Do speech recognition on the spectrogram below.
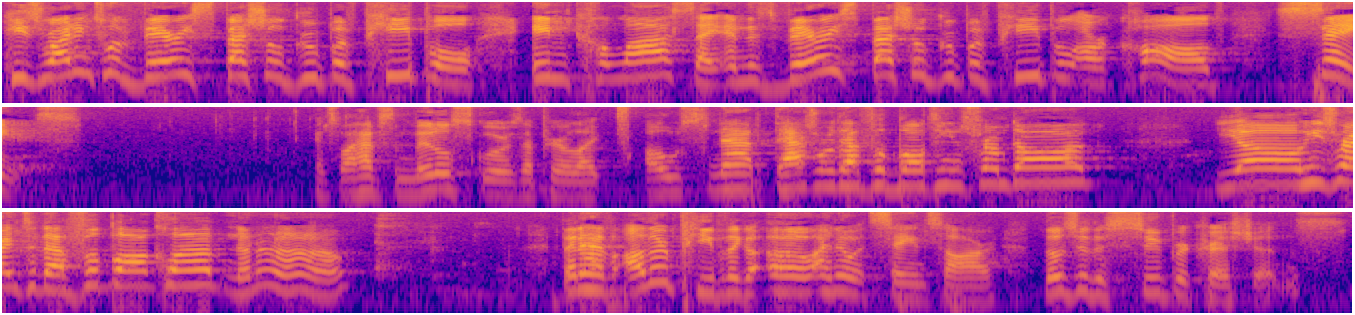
He's writing to a very special group of people in Colossae. And this very special group of people are called saints. And so I have some middle schoolers up here like, oh, snap, that's where that football team's from, dog? Yo, he's writing to that football club? No, no, no, no. Then I have other people, they go, oh, I know what saints are. Those are the super Christians.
